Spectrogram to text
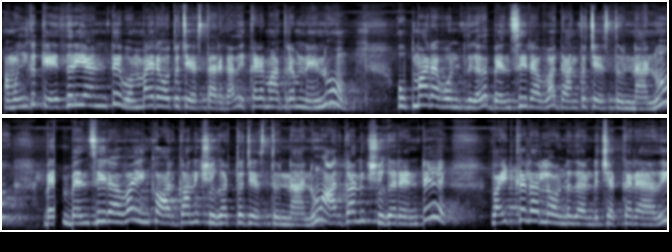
మామూలుగా కేసరి అంటే బొంబాయి రవ్వతో చేస్తారు కదా ఇక్కడ మాత్రం నేను ఉప్మా రవ్వ ఉంటుంది కదా బెన్సీ రవ్వ దాంతో చేస్తున్నాను. బెన్సీ రవ్వ ఇంకా ఆర్గానిక్ షుగర్తో చేస్తున్నాను. ఆర్గానిక్ షుగర్ అంటే వైట్ కలర్లో ఉండదండి చక్కెర అది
